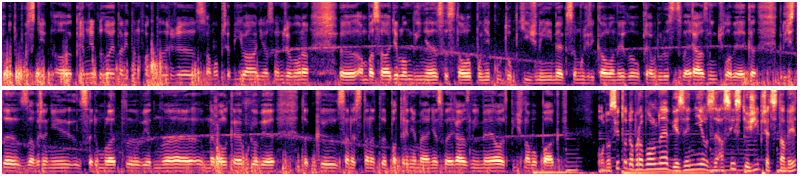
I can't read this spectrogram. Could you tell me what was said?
odpustit. A kromě toho je tady ten faktor, že samo přebývání Assangeova na eh, ambasádě v Londýně se stalo poněkud obtížným, jak jsem už říkal, on je to opravdu dost svérázný člověk když jste zavřeni sedm let v jedné nevelké budově, tak eh, se nestanete patrně méně svéráznými, ale spíš naopak. Ono si to dobrovolné vězení lze asi stěží představit.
